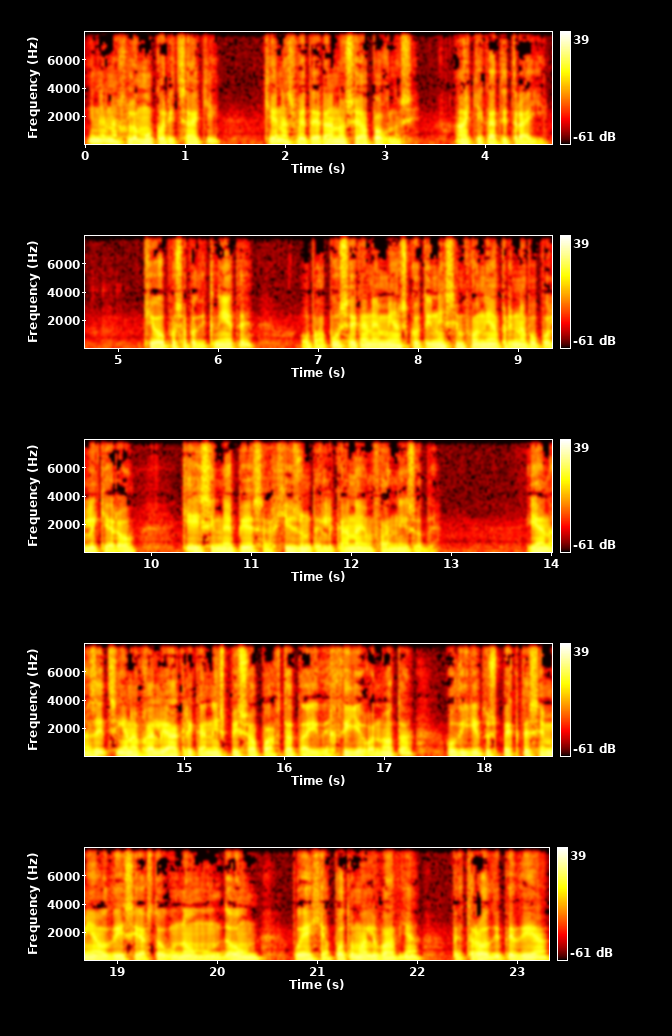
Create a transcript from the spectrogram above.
είναι ένα χλωμό κοριτσάκι και ένας βετεράνος σε απόγνωση. Α, και κάτι τράγει. Και όπως αποδεικνύεται, ο παππούς έκανε μια σκοτεινή συμφωνία πριν από πολύ καιρό και οι συνέπειες αρχίζουν τελικά να εμφανίζονται. Η αναζήτηση για να βγάλει άκρη κανείς πίσω από αυτά τα ιδεχθή γεγονότα οδηγεί τους παίκτες σε μια οδύσσια στο βουνό Μουντόουν που έχει απότομα λιβάδια, πετρώδη παιδεία,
